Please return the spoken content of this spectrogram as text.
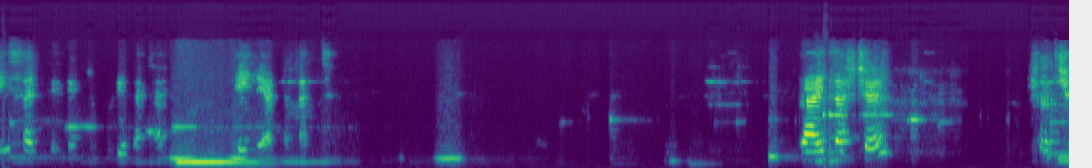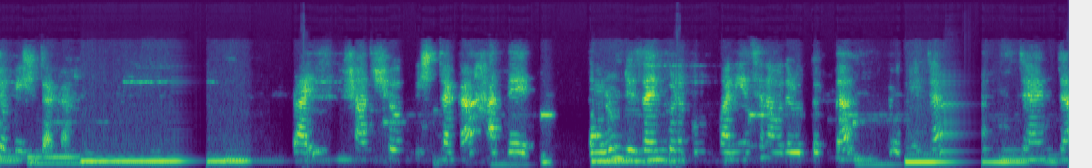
এই সাইড থেকে একটু ঘুরিয়ে দেখায় এই লেয়ারটা থাকছে প্রাইস আসছে সাতশো বিশ টাকা। প্রাইস সাতশো বিশ টাকা। হাতে দারুণ ডিজাইন করে বানিয়েছেন আমাদের উদ্যোক্তা। এবং এটা স্ট্যান্ডটা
